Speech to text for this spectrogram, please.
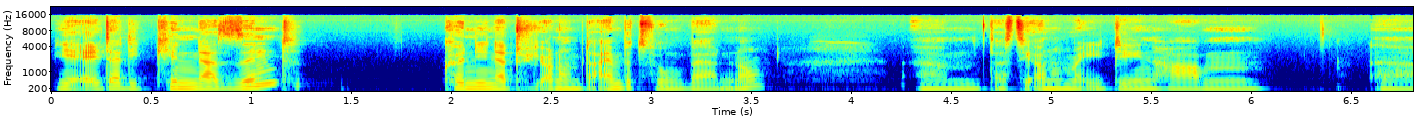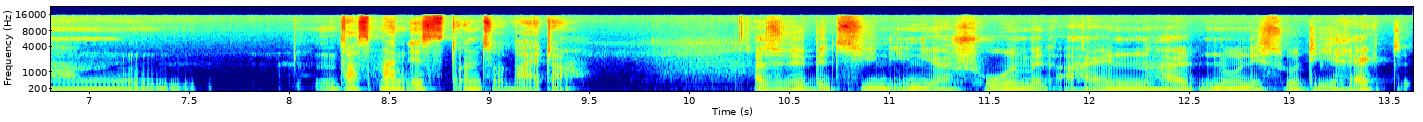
Je älter die Kinder sind, können die natürlich auch noch mit einbezogen werden, ne? Ähm, dass die auch noch mal Ideen haben, ähm, was man isst und so weiter. Also wir beziehen ihn ja schon mit ein, halt nur nicht so direkt,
